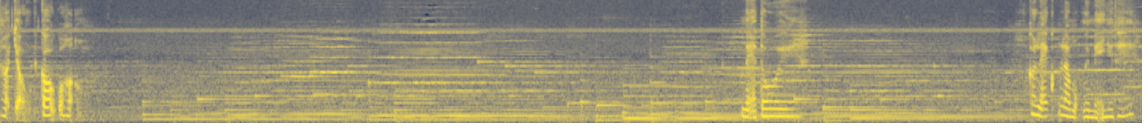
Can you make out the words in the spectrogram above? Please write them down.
Họ chọn con của họ. Mẹ tôi Có lẽ cũng là một người mẹ như thế.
